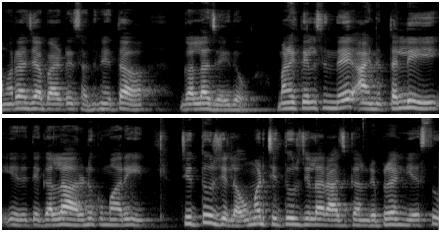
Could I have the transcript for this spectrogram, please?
అమర్రాజా బ్యాటరీస్ అధినేత గల్లా జైదేవ్. మనకు తెలిసిందే ఆయన తల్లి ఏదైతే గల్లా అరుణకుమారి చిత్తూరు జిల్లా ఉమ్మడి చిత్తూరు జిల్లా రాజకీయాలను రిప్రజెంట్ చేస్తూ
